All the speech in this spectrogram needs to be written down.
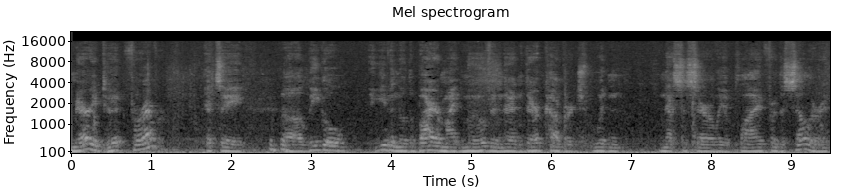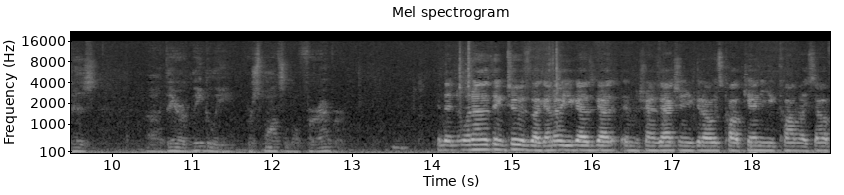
married to it forever. It's a, uh, legal, even though the buyer might move and then their coverage wouldn't necessarily apply, for the seller, it is, uh, they are legally responsible forever. And then one other thing too is like I know you guys got in the transaction you could always call Kenny, you call myself,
